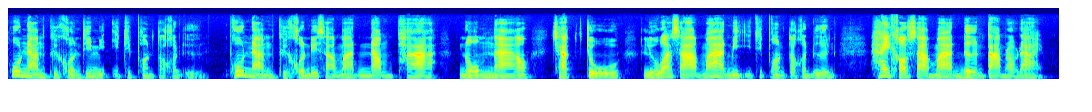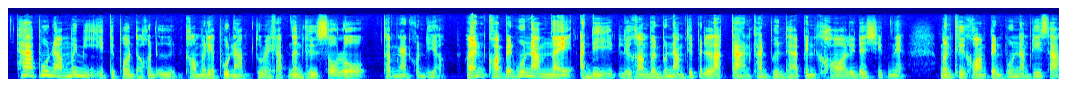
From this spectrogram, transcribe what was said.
ผู้นำคือคนที่มีอิทธิพลต่อคนอื่น ผู้นำคือคนที่สามารถนำพา โน้มน้าว ชักจู หรือว่าสามารถมีอิทธิพลต่อคนอื่น ให้เขาสามารถเดินตามเราได้ ถ้าผู้นำไม่มีอิทธิพลต่อคนอื่น เขาไม่ได้ผู้นำถูกไหมครับ นั่นคือโซโล่ทำงานคนเดียว เพราะฉะนั้นความเป็นผู้นำในอดีต หรือความเป็นผู้นำที่เป็นหลักการขั้นพื้นฐานเป็น core leadership เนี่ยมันคือความเป็นผู้นำที่สา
